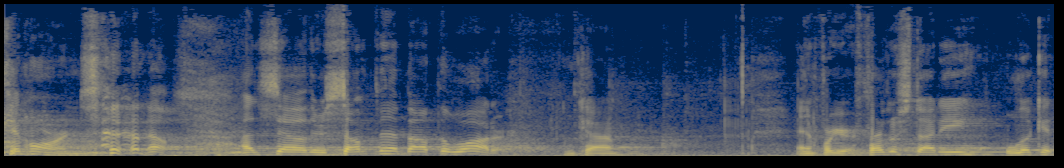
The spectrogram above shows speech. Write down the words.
Ten horns. no. And so there's something about the water. Okay? And for your further study, look at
